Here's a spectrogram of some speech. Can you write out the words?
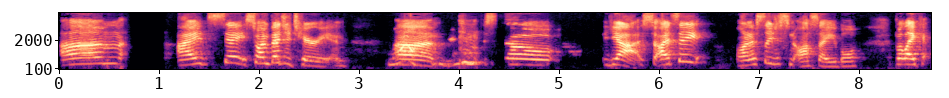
Um I'd say so I'm vegetarian. Wow. Um, so yeah, so I'd say honestly just an acai bowl. But like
